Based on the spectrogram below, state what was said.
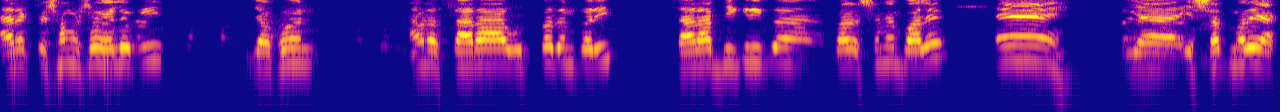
আর একটা সমস্যা হলো কি যখন আমরা চারা উৎপাদন করি চারা বিক্রি করার সময় বলে "এ, ইয়া এরশাদ মরে এক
